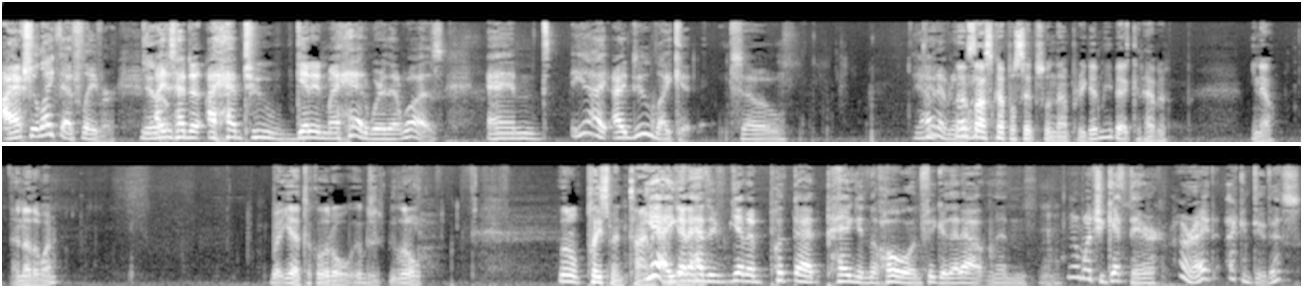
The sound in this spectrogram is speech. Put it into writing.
I actually like that flavor. Yeah. I just had to I had to get in my head where that was, and yeah, I, I do like it. So yeah, I would have another Those one. last couple sips went down pretty good. Maybe I could have a, you know, another one. But yeah, it took a little. It was a little, little placement time. Yeah, you gotta have to you gotta put that peg in the hole and figure that out, and then mm-hmm. you know, once you get there, all right, I can do this.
